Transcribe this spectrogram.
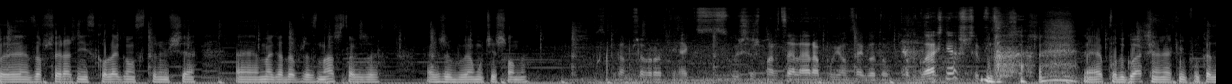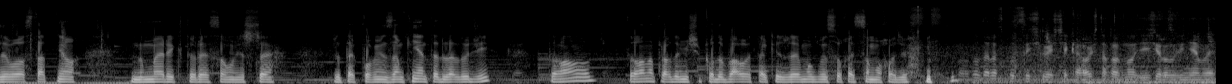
e, zawsze raźniej z kolegą, z którym się e, mega dobrze znasz, także, także byłem ucieszony. zapytam przewrotnie, jak słyszysz Marcela rapującego, to podgłaśniasz czy Nie, podgłaśniam, jak mi pokazywał ostatnio numery, które są jeszcze, że tak powiem, zamknięte dla ludzi, to, to naprawdę mi się podobały, takie, że mógłbym słuchać w samochodzie. No to teraz podsyciłeś ciekawość, na pewno gdzieś rozwiniemy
